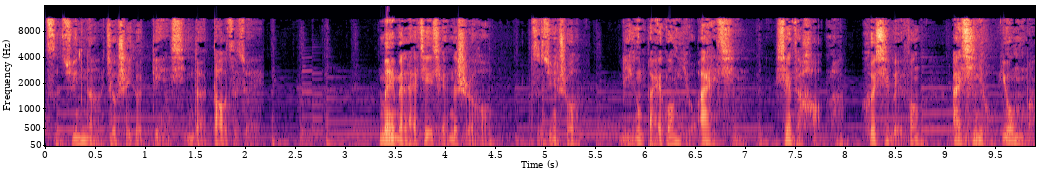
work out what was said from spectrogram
子君呢，就是一个典型的刀子嘴。妹妹来借钱的时候，子君说：“你跟白光有爱情，现在好了，喝西北风，爱情有用吗？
